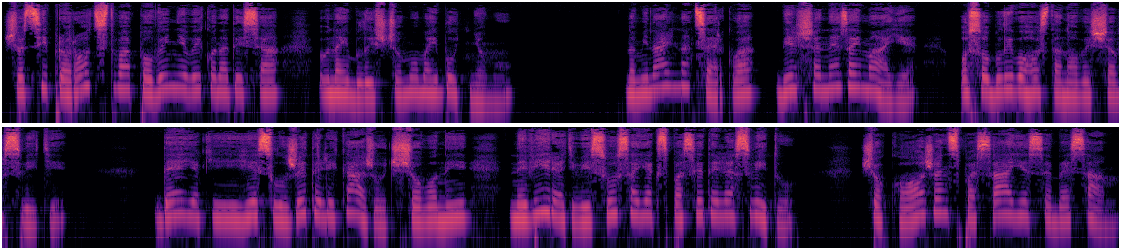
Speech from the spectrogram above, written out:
що ці пророцтва повинні виконатися в найближчому майбутньому. Номінальна церква більше не займає особливого становища в світі. Деякі її служителі кажуть, що вони не вірять в Ісуса як Спасителя світу, що кожен спасає себе сам.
